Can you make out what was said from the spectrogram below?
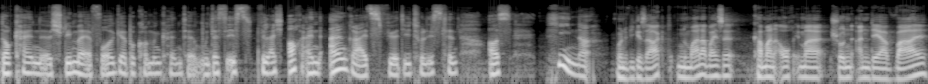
doch keine schlimmen Erfolge bekommen könnte. Und das ist vielleicht auch ein Anreiz für die Touristen aus China. Und wie gesagt, normalerweise kann man auch immer schon an der Wahl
